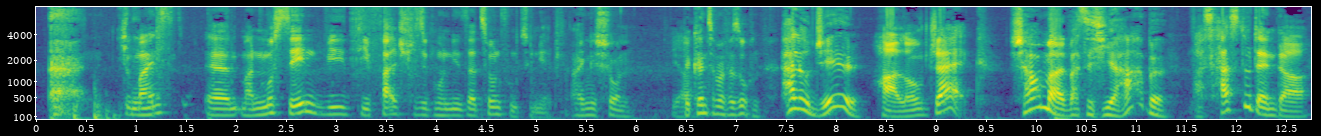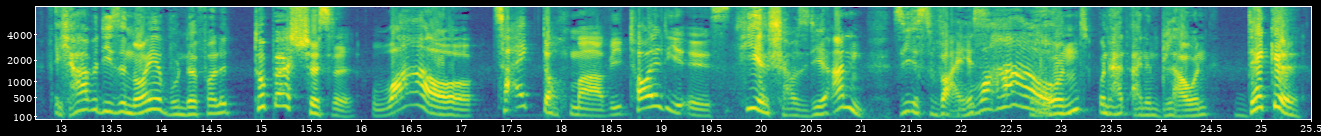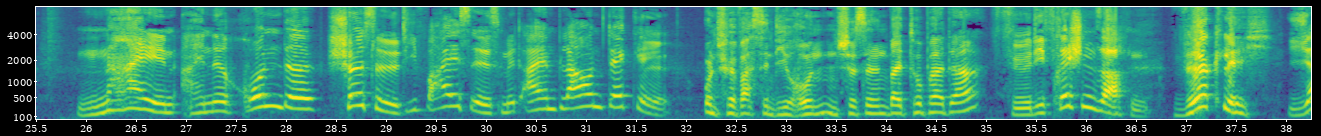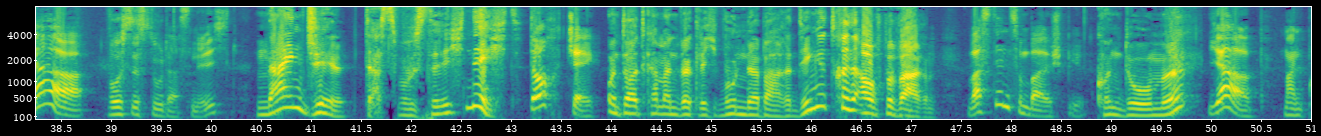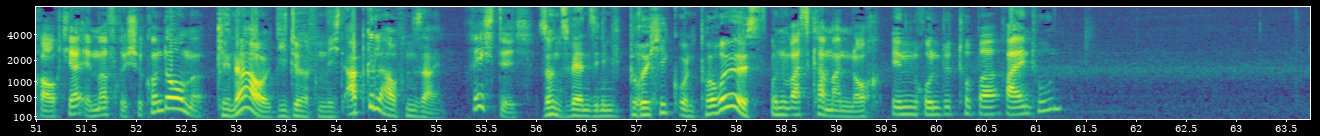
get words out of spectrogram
Du meinst, äh, man muss sehen, wie die falsche Synchronisation funktioniert. Eigentlich schon. Ja. Wir können es ja mal versuchen. Hallo Jill! Hallo Jack. Schau mal, was ich hier habe. Was hast du denn da? Ich habe diese neue wundervolle Tupperschüssel. Wow, zeig doch mal, wie toll die ist. Hier, schau sie dir an. Sie ist weiß, Wow. rund und hat einen blauen Deckel. Nein, eine runde Schüssel, die weiß ist, mit einem blauen Deckel. Und für was sind die runden Schüsseln bei Tupper da? Für die frischen Sachen. Wirklich? Ja, wusstest du das nicht? Nein, Jill, das wusste ich nicht. Doch, Jack. Und dort kann man wirklich wunderbare Dinge drin aufbewahren. Was denn zum Beispiel? Kondome? Ja, man braucht ja immer frische Kondome. Genau, die dürfen nicht abgelaufen sein. Richtig. Sonst werden sie nämlich brüchig und porös. Und was kann man noch in runde Tupper reintun?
